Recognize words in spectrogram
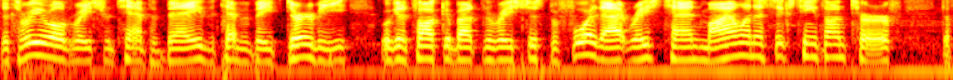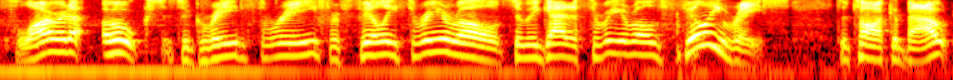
the three year old race from Tampa Bay, the Tampa Bay Derby. We're going to talk about the race just before that, race 10, mile and a 16th on turf. The Florida Oaks. It's a grade 3 for filly three year olds. So we got a three year old filly race to talk about.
